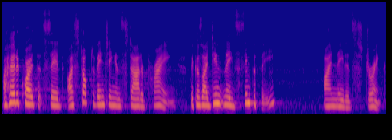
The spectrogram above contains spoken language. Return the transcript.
I heard a quote that said, I stopped venting and started praying because I didn't need sympathy, I needed strength.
